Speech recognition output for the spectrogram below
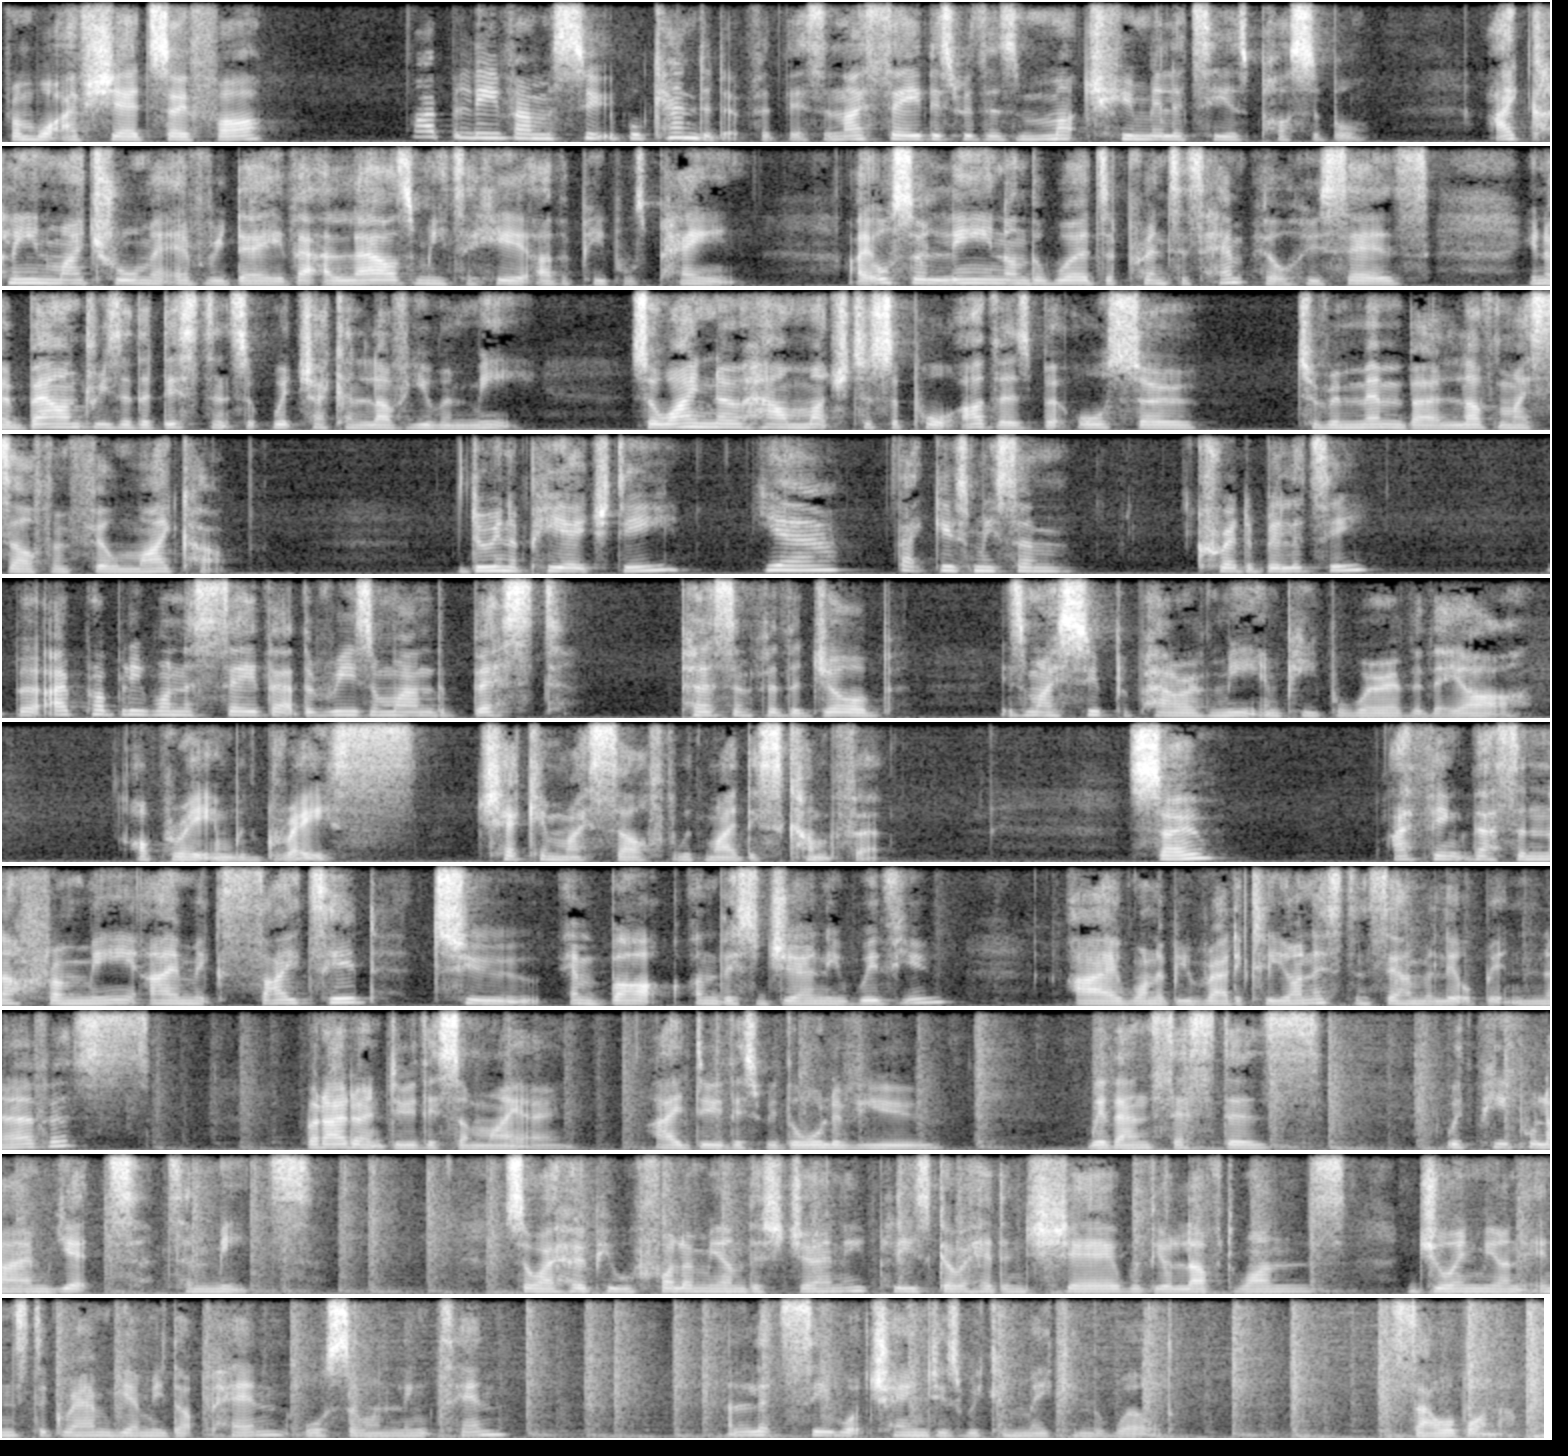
From what I've shared so far, I believe I'm a suitable candidate for this, and I say this with as much humility as possible. I clean my trauma every day. That allows me to hear other people's pain. I also lean on the words of Prentice Hemphill, who says, you know, boundaries are the distance at which I can love you and me. So I know how much to support others, but also to remember, love myself, and fill my cup. Doing a PhD, yeah, that gives me some credibility. But I probably want to say that the reason why I'm the best person for the job is my superpower of meeting people wherever they are, operating with grace, checking myself with my discomfort. So, I think that's enough from me. I'm excited to embark on this journey with you. I want to be radically honest and say I'm a little bit nervous, but I don't do this on my own. I do this with all of you, with ancestors, with people I am yet to meet so I hope you will follow me on this journey. Please go ahead and share with your loved ones. Join me on Instagram, yemi.penn, also on LinkedIn. And let's see what changes we can make in the world. Sawubona.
